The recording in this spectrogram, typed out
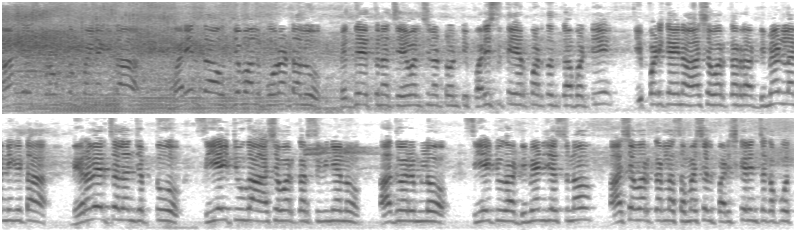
కాంగ్రెస్ ప్రభుత్వం పైన గిట మరింత ఉద్యమాలు పోరాటాలు పెద్ద ఎత్తున చేయవలసినటువంటి పరిస్థితి ఏర్పడుతుంది కాబట్టి ఇప్పటికైనా ఆశా వర్కర్ డిమాండ్లన్నీ గిట నెరవేర్చాలని చెప్తూ సిఐటిగా ఆశా వర్కర్స్ యూనియన్ ఆధ్వర్యంలో సిఐటిగా డిమాండ్ చేస్తున్నాం. ఆశా వర్కర్ల సమస్యలు పరిష్కరించకపోతే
